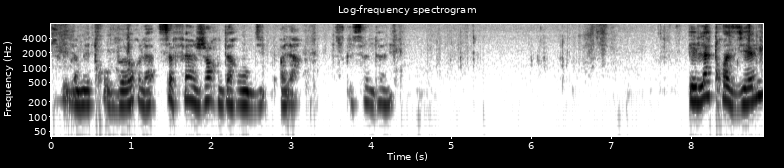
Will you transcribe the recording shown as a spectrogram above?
Je vais la mettre au bord, là. Ça fait un genre d'arrondi. Voilà ce que ça donne. Et la troisième,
